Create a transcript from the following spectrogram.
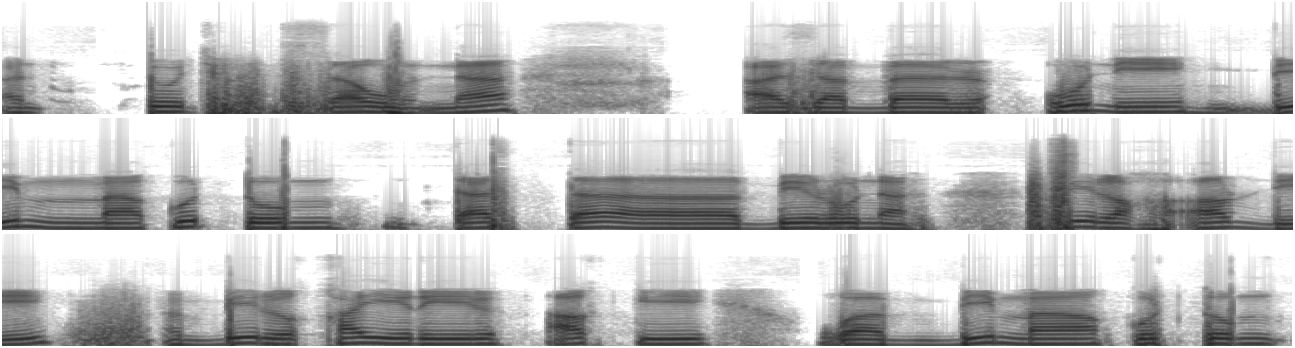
antujzauna azabar uni bimma kutum tastabiruna fil ardi bil khairil aki wa bima kutum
